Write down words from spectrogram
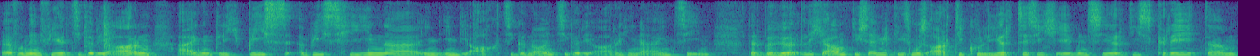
äh, von den 40er Jahren eigentlich bis, bis hin äh, in, in die 80er, 90er Jahre hineinziehen. Der behördliche Antisemitismus artikulierte sich eben sehr diskret. Ähm,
